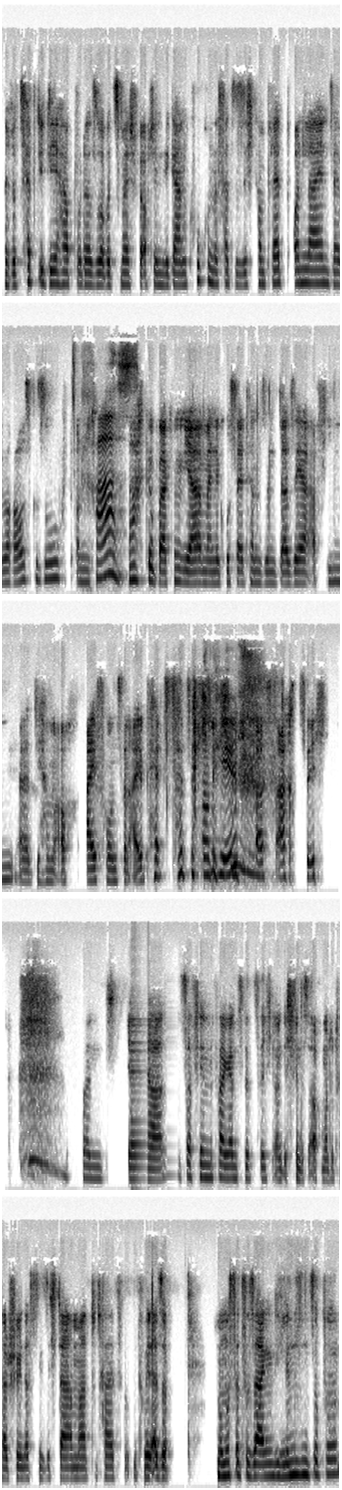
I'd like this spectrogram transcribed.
eine Rezeptidee habe oder so. Aber zum Beispiel auch den veganen Kuchen, das hat sie sich komplett online selber rausgesucht und Krass. nachgebacken. Ja, meine Großeltern sind da sehr affin. Äh, die haben auch iPhones und iPads tatsächlich. Okay. Fast 80. Und ja, ist auf jeden Fall ganz witzig. Und ich finde es auch immer total schön, dass sie sich da mal total informiert. Also man muss dazu sagen, die Linsensuppe,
